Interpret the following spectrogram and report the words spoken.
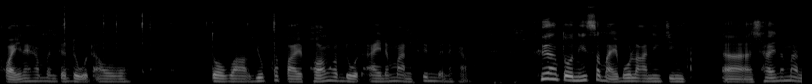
ถอยนะครับ มันจะดูดเอา ตัววาล์วยุบเข้าไปพร้อมกับดูดไอ้น้ำมันขึ้นไปนะครับ เครื่องตัวนี้สมัยโบราณจริงๆใช้น้ำมัน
